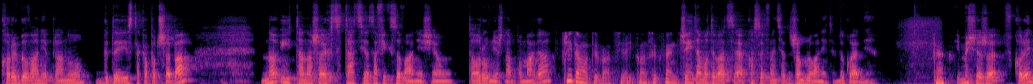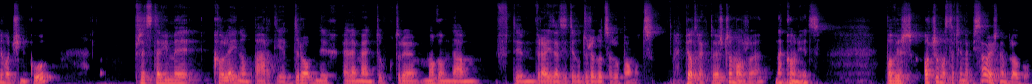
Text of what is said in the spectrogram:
korygowanie planu, gdy jest taka potrzeba. No i ta nasza ekscytacja, zafiksowanie się, to również nam pomaga. Czyli ta motywacja i konsekwencja. Czyli ta motywacja, konsekwencja, żonglowanie tym, dokładnie. Tak. I myślę, że w kolejnym odcinku przedstawimy kolejną partię drobnych elementów, które mogą nam w tym, w realizacji tego dużego celu pomóc. Piotrek, to jeszcze może na koniec powiesz, o czym ostatnio napisałeś na blogu?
